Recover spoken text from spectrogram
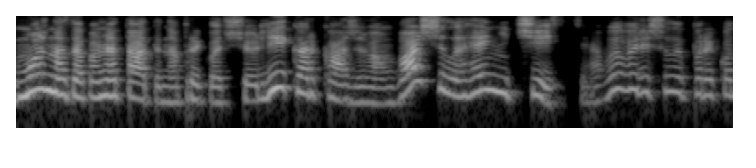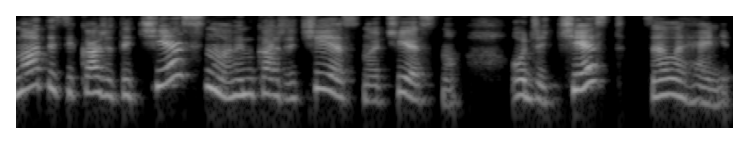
можна запам'ятати, наприклад, що лікар каже вам, ваші легені чисті, а ви вирішили переконатись і кажете чесно, він каже чесно, чесно. Отже, чест – це легені.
